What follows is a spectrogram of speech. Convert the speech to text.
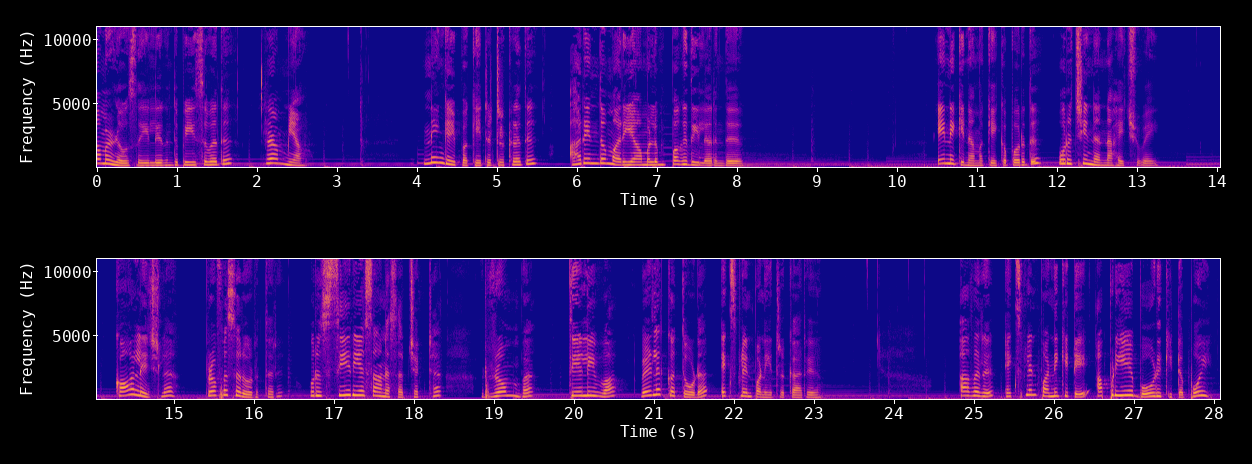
தமிழ் ஓசையிலிருந்து பேசுவது ரம்யா. நீங்க இப்ப கேட்டுட்டு இருக்கிறது அறிந்தும் அறியாமலும் பகுதியிலிருந்து. இன்னைக்கு நம்ம கேட்க போறது ஒரு சின்ன நகைச்சுவை. காலேஜ்ல ப்ரொஃபஸர் ஒருத்தர் ஒரு சீரியஸான சப்ஜெக்டை ரொம்ப தெளிவா விளக்கத்தோட எக்ஸ்பிளைன் பண்ணிட்டு இருக்காரு அவர் எக்ஸ்பிளைன் பண்ணிக்கிட்டே அப்படியே போர்டு கிட்ட போய்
